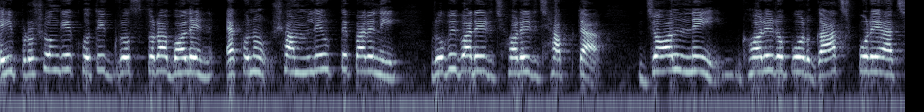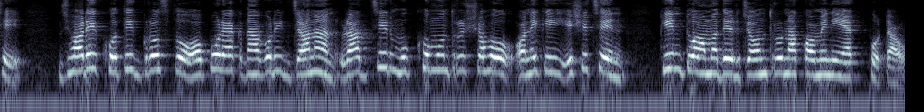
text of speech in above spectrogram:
এই প্রসঙ্গে ক্ষতিগ্রস্তরা বলেন এখনও সামলে উঠতে পারেনি রবিবারের ঝড়ের ঝাপটা। জল নেই ঘরের ওপর গাছ পড়ে আছে। ঝড়ে ক্ষতিগ্রস্ত অপর এক নাগরিক জানান রাজ্যের মুখ্যমন্ত্রী সহ অনেকেই এসেছেন কিন্তু আমাদের যন্ত্রণা কমেনি এক ফোঁটাও।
